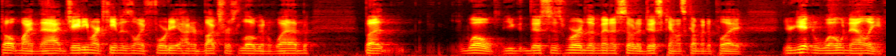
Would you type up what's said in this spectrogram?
Don't mind that. JD Martinez is only 4800 bucks versus Logan Webb. But whoa, you, this is where the Minnesota discounts come into play. You're getting Whoa Nelly,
